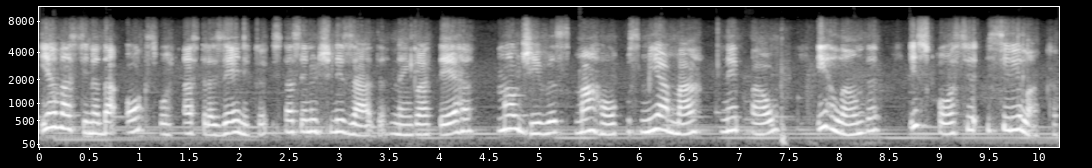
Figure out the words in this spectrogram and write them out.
E a vacina da Oxford AstraZeneca está sendo utilizada na Inglaterra, Maldivas, Marrocos, Mianmar, Nepal, Irlanda, Escócia e Sri Lanka.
